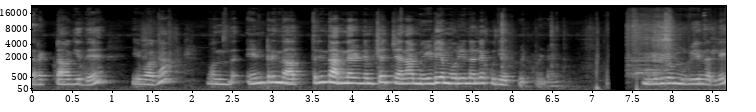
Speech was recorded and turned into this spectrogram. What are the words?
ಕರೆಕ್ಟಾಗಿದೆ ಇವಾಗ ಒಂದು ಎಂಟರಿಂದ ಹತ್ತರಿಂದ ಹನ್ನೆರಡು ನಿಮಿಷ ಚೆನ್ನಾಗಿ ಮೀಡಿಯಮ್ ಉರಿನಲ್ಲೇ ಕುದಿಯೋಕ್ಕೆ ಬಿಟ್ಬಿಡೋಣ. ಮೀಡಿಯಮ್ ಉರಿನಲ್ಲಿ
